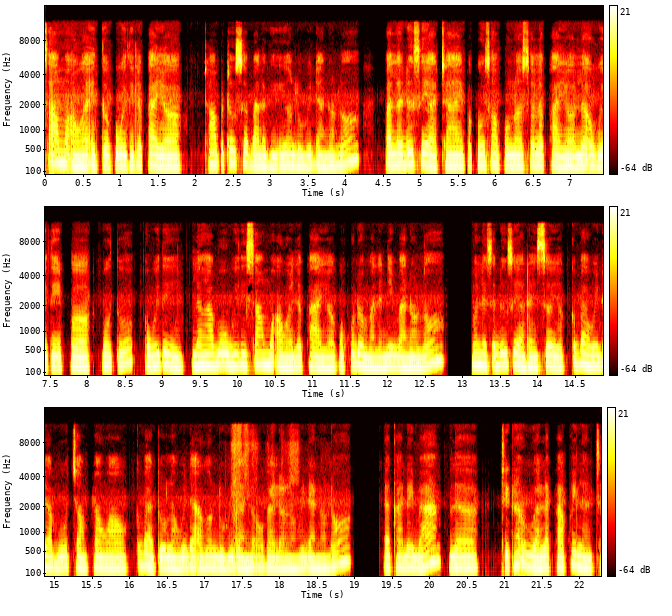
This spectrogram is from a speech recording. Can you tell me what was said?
စာမအောင်ရဲ့အတူပွေဒီလဖာယောထားပတုဆက်ပါလကြီးအန်လိုဝိတန်နော်လောပလဒဆရာတိုင်းပကုံးဆောင်ပုံတော်ဆလဖာယောလက်အဝေးတိပမုတုအဝေးတိလငါဘိုးအဝေးတိစမအောင်ရဲ့လက်ဖာယောပခုတော်မလည်းနေပါနော်လော မလစဒုစရတိုင်းဆောရကပဝိဒဘူချောင်ဖောင်းအောင်ကပတိုးလောင်ဝိဒအကောင်လူဝိဒနော်ဂိုင်လောင်လောင်ဝိဒနော်လောလက်ကနေပါလတိခါဥကလက်ဖာခွေလန်ချ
